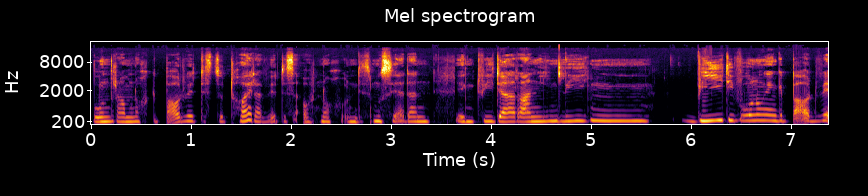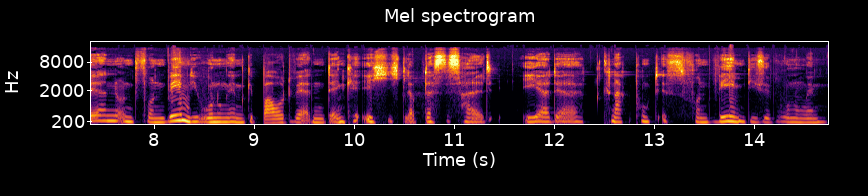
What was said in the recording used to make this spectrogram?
Wohnraum noch gebaut wird, desto teurer wird es auch noch. Und es muss ja dann irgendwie daran liegen, wie die Wohnungen gebaut werden und von wem die Wohnungen gebaut werden, denke ich. Ich glaube, das ist halt eher der Knackpunkt ist, von wem diese Wohnungen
